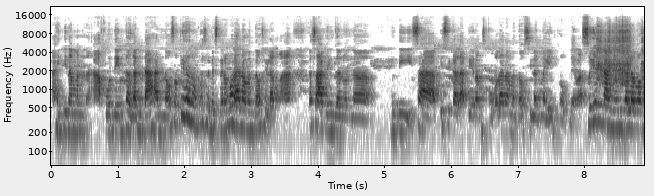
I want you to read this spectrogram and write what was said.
Ah, hindi naman ako din kagandahan, no? So, tinanong ko si Mister, wala naman daw silang ah, nasabing ganun na hindi sa physical appearance ko, wala naman daw silang naging problema. So, yun lang yung dalawang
